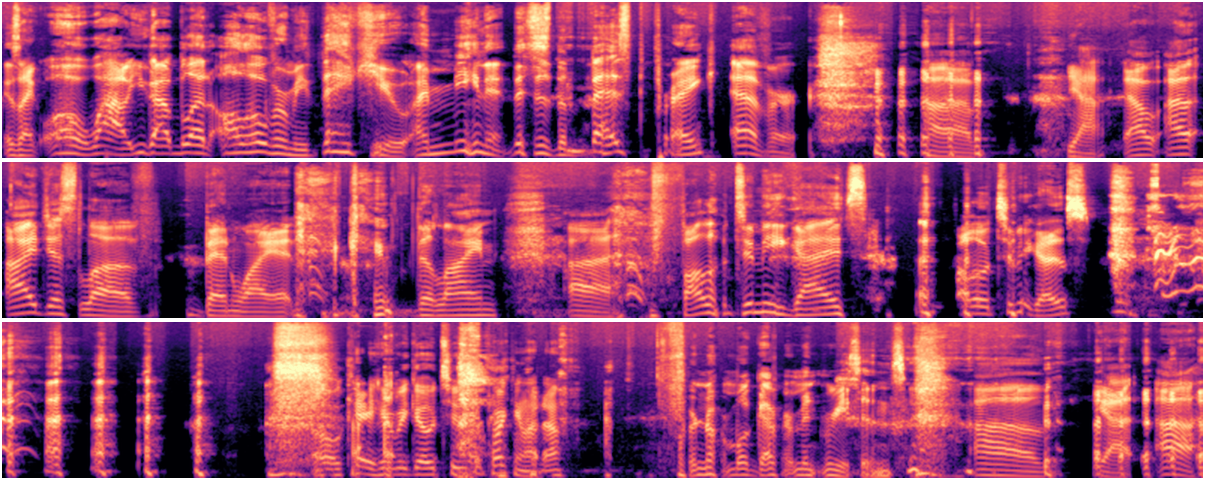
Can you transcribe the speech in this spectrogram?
is like, oh wow, you got blood all over me. Thank you. I mean it. This is the best prank ever. Um, yeah, I, I, I just love Ben Wyatt. the line, uh, "Follow to me, guys." Follow to me, guys. okay, here we go to the parking lot now. for normal government reasons. Um, yeah. Uh,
